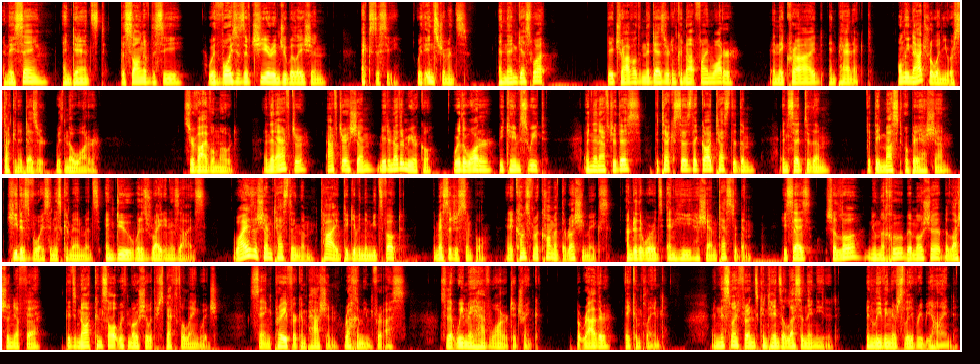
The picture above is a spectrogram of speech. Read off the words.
And they sang and danced the song of the sea with voices of cheer and jubilation, ecstasy, with instruments. And then guess what? They traveled in the desert and could not find water, and they cried and panicked. Only natural when you are stuck in a desert with no water. Survival mode. And then after, after Hashem made another miracle, where the water became sweet. And then after this, the text says that God tested them and said to them that they must obey Hashem, heed his voice and his commandments, and do what is right in his eyes. Why is Hashem testing them, tied to giving them mitzvot? The message is simple, and it comes from a comment that Rashi makes under the words, and he, Hashem, tested them. He says, Shalo numechu b'Moshe b'lashon yafeh. They did not consult with Moshe with respectful language, saying, Pray for compassion, rachamim for us, so that we may have water to drink. But rather, they complained. And this, my friends, contains a lesson they needed in leaving their slavery behind.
